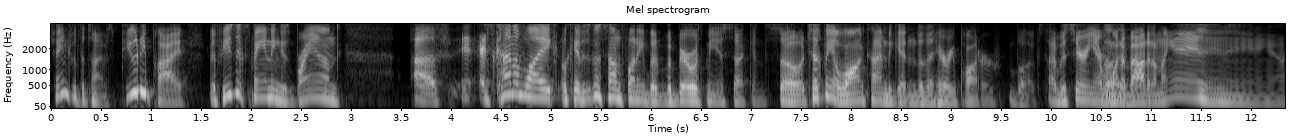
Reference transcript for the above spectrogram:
change with the times. PewDiePie, if he's expanding his brand, uh, it's kind of like okay, this is gonna sound funny, but but bear with me a second. So it took me a long time to get into the Harry Potter books. I was hearing everyone Okay. about it. I'm like, eh, yeah,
